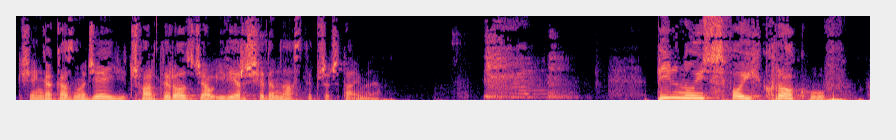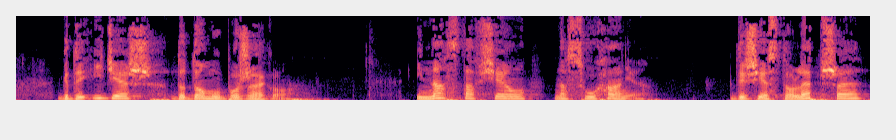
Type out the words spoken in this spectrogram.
Księga Kaznodziei, czwarty rozdział i wiersz siedemnasty przeczytajmy. Pilnuj swoich kroków, gdy idziesz do domu Bożego i nastaw się na słuchanie, gdyż jest to lepsze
